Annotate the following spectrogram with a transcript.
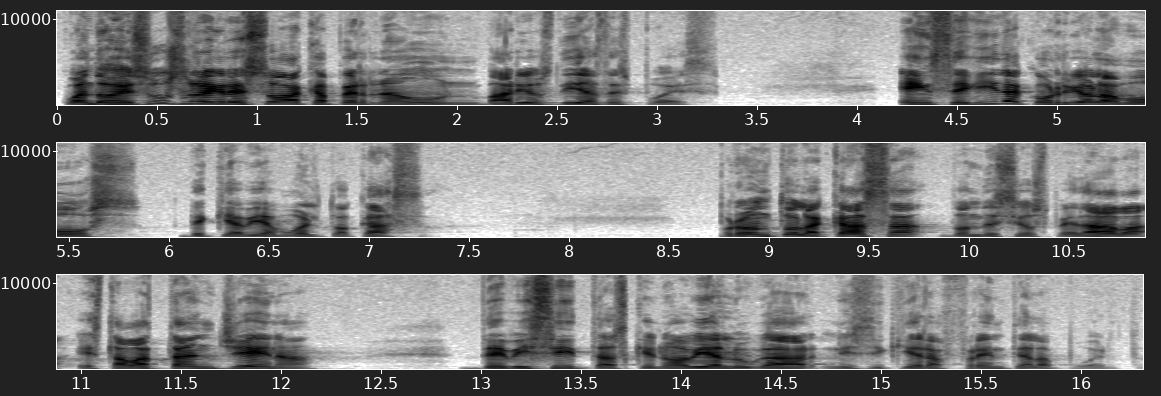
Cuando Jesús regresó a Capernaum varios días después, enseguida corrió la voz de que había vuelto a casa. Pronto la casa donde se hospedaba estaba tan llena de visitas que no había lugar ni siquiera frente a la puerta.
